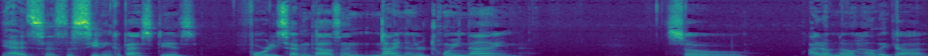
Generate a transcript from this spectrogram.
Yeah, it says the seating capacity is 47,929. So, I don't know how they got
